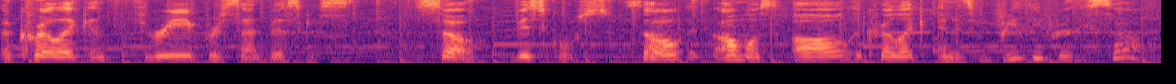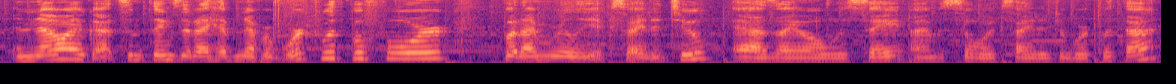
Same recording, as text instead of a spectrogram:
acrylic and 3% viscose. So, viscose. So, almost all acrylic and it's really, really soft. And now I've got some things that I have never worked with before but I'm really excited to. As I always say, I'm so excited to work with that.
